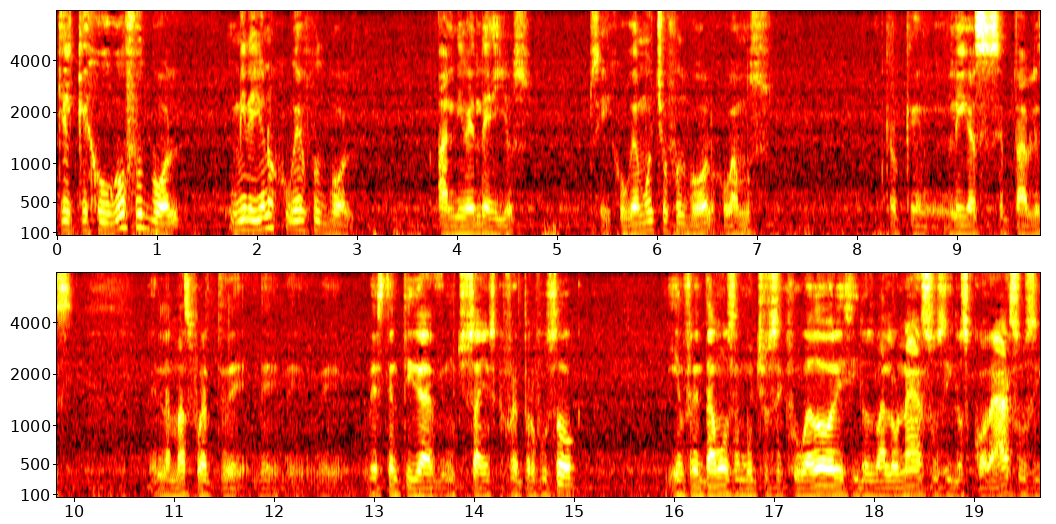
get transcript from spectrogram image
que el que jugó fútbol, mire, yo no jugué fútbol al nivel de ellos. Sí, jugué mucho fútbol, jugamos creo que en ligas aceptables, en la más fuerte de, de, esta entidad de muchos años que fue Profusoc, y enfrentamos a muchos exjugadores y los balonazos y los codazos y,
